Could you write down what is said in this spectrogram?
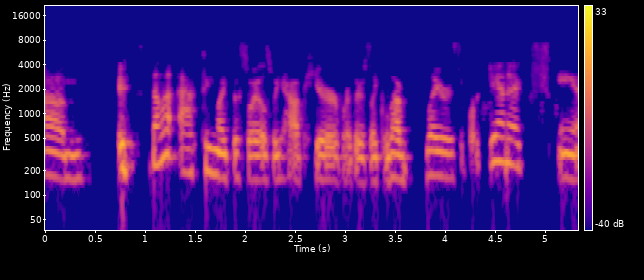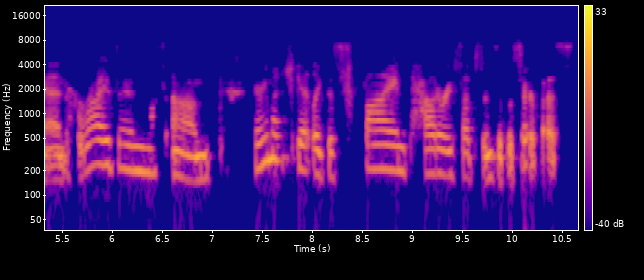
um, it's not acting like the soils we have here, where there's like layers of organics and horizons. Um, very much get like this fine powdery substance at the surface.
